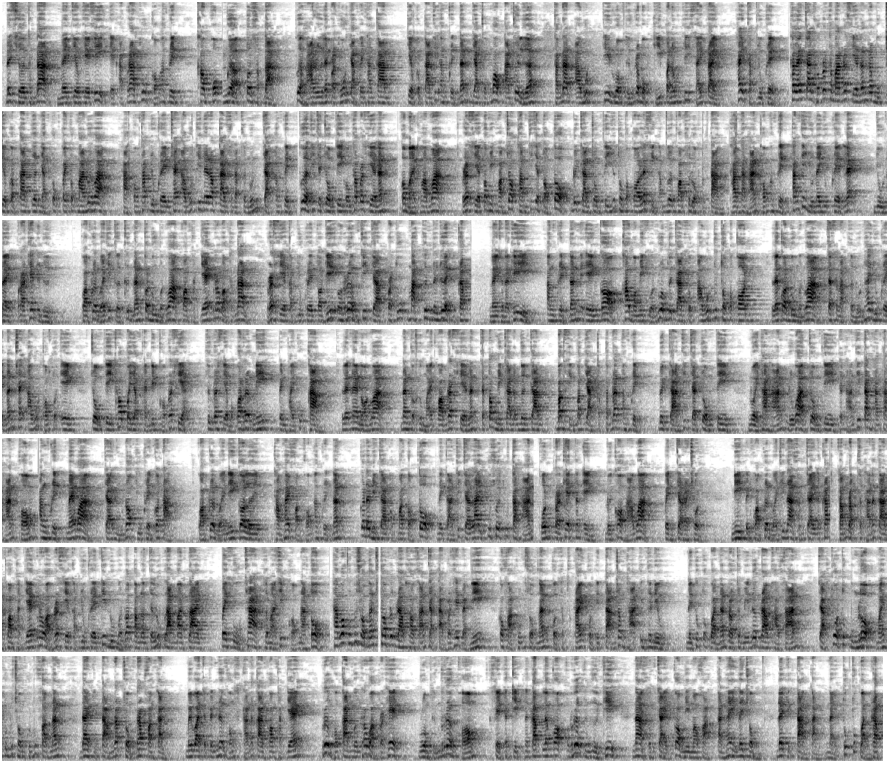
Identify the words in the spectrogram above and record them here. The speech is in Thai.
ได้เชิญทางด้านในเจลเคซี่เอกอัครราชทูตของอังกฤษเข้าพบเมื่อต้นสัปดาห์ เพื่อหารือและประท้วงอย่างเป็นทางการ เกี่ยวกับการที่อังกฤษนั้นยังคงมอบการช่วยเหลือ ทางด้านอาวุธที่รวมถึงระบบขีปนาวุธพิสัยไกลให้กับยูเครนแถลงการของรัฐบาลรัสเซียนั้นระบุเกี่ยวกับการเตือนอย่างตรงไปตรงมาด้วยว่า หากกองทัพยูเครนใช้อาวุธที่ได้รับการสนับสนุนจากอังกฤษ เพื่อที่จะโจมตีกองทัพรัสเซียนั้น ก็หมายความว่ารัสเซียก็มีความชอบธรรมที่จะตอบโต้ด้วยการโจมตียุทโธปกรณ์และสิ่งอำนวยความสะดวกต่างๆ ทางทหารของอังกฤษทั้งที่อยู่ในยูเครนและอยู่ในประเทศอื่นๆ ความเคลื่อนไหวที่เกิดขึ้นนั้นก็ดูเหมือนว่าความขัดแย้งระหว่างทางด้าน รัสเซียกับยูเครนตอนนี้ก็เริ่มที่จะประทุมากขึ้นเรื่อยๆนะครับในขณะที่อังกฤษนั้นเองก็เข้ามามีส่วนร่วมด้วยการส่งอาวุธยุทโธปกรณ์ และก็ดูเหมือนว่าจะสนับสนุนให้ยูเครนนั้นใช้อาวุธของตัวเอง โจมตีเข้าไปยังแผ่นดินของรัสเซีย ซึ่งรัสเซียบอกว่าเรื่องนี้เป็นภัยคุกคาม และแน่นอนว่านั่นก็คือหมายความรัสเซียนั้นจะต้องมีการดำเนินการบางสิ่งบางอย่างกับทางด้านอังกฤษด้วยการที่จะโจมตีหน่วยทหาร หรือว่าโจมตีสถานที่ตั้งทางทหารของอังกฤษ แม้ว่าจะอยู่นอกยูเครนก็ตามความเคลื่อนไหวนี้ก็เลยทำให้ฝั่งของอังกฤษนั้น ก็ได้มีการออกมาตอบโต้ในการที่จะไล่ผู้ช่วยทูตทหารพ้นประเทศนั่นเอง โดยข้อหาว่าเป็นจราชน นี่เป็นความเคลื่อนไหวที่น่าสนใจนะครับสำหรับสถานการณ์ความขัดแย้งระหว่างรัสเซียกับยูเครนที่ดูเหมือนว่ากำลังจะลุกลามบานปลาย ไปสู่ชาติสมาชิกของนาโตหากว่าคุณผู้ชมนั้นชอบเรื่องราวข่าวสารจากต่างประเทศแบบนี้ ก็ฝากคุณผู้ชมนั้นกด subscribe กดติดตามช่องถาอินเตอร์นิวในทุกๆวันนั้นเราจะมีเรื่องราวข่าวสารจากทั่วทุกมุมโลกมาให้คุณผู้ชมคุณผู้ฟังนั้น ได้ติดตามรับชมรับฟังกัน ไม่ว่าจะเป็นเรื่องของสถานการณ์ความขัดแย้ง เรื่องของการเมืองระหว่างประเทศ รวมถึงเรื่องของเศรษฐกิจนะครับแล้วก็เรื่องอื่นๆที่น่าสนใจก็มีมาฝากกันให้ได้ชม ได้ติดตามกันในทุกๆวันครับ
